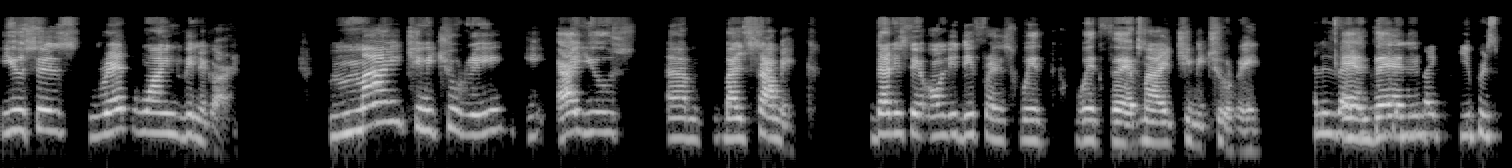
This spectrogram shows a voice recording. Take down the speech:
uses red wine vinegar. My chimichurri, I use um, balsamic. That is the only difference with with uh, my chimichurri. And is that And then- like you pres-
